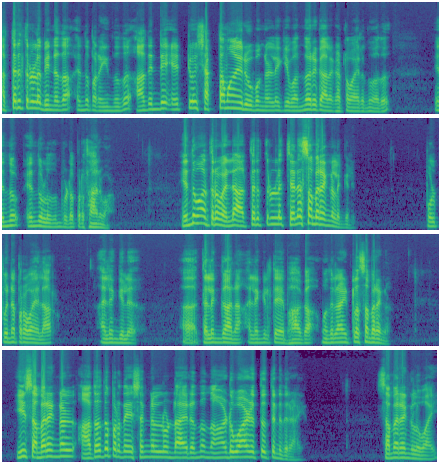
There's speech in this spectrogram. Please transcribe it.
അത്തരത്തിലുള്ള ഭിന്നത എന്ന് പറയുന്നത് അതിന്റെ ഏറ്റവും ശക്തമായ രൂപങ്ങളിലേക്ക് വന്നൊരു കാലഘട്ടമായിരുന്നു അത് എന്നു എന്നുള്ളതും ഇവിടെ പ്രധാനമാണ്. എന്ന് മാത്രമല്ല അത്തരത്തിലുള്ള ചില സമരങ്ങളെങ്കിലും ഇപ്പോൾ പുന്നപ്ര വയലാർ അല്ലെങ്കിൽ തെലങ്കാന അല്ലെങ്കിൽ തേഭാഗ മുതലായിട്ടുള്ള സമരങ്ങൾ. ഈ സമരങ്ങൾ അതത് പ്രദേശങ്ങളിലുണ്ടായിരുന്ന നാടുവാഴുത്തത്തിനെതിരായ സമരങ്ങളുമായി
